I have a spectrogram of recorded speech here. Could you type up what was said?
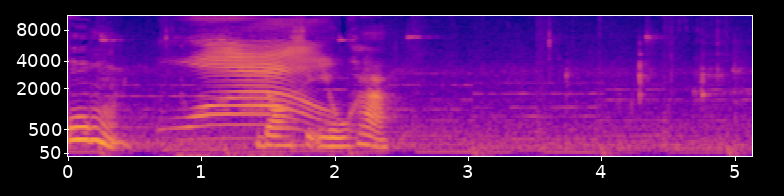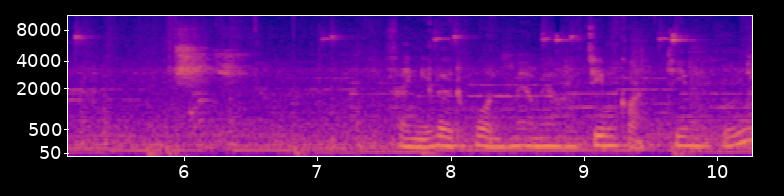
กุ้ง ดองซีอิ๊วค่ะ ส่อย่างนี้เลยทุกคนไม่เอาไม่เอาจิ้มก่อนจิ้มอื้อ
